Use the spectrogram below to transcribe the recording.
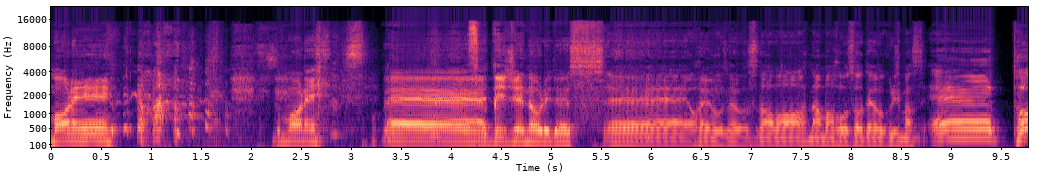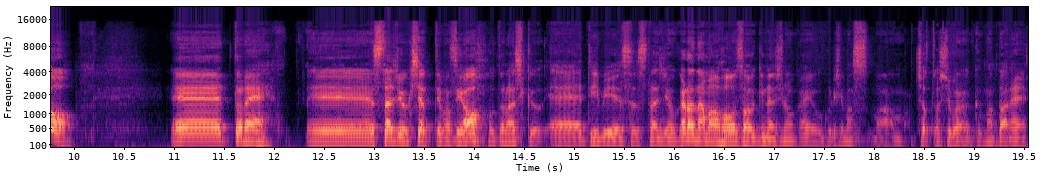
morning! Good morning! えー、DJ のりです。えー、おはようございます。どうも、生放送でお送りします。えーっと、えーっとね、えー、スタジオ来ちゃってますよ。おとなしく。えー、TBS スタジオから生放送、木梨の会をお送りします。まあ、ちょっとしばらくまたね、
